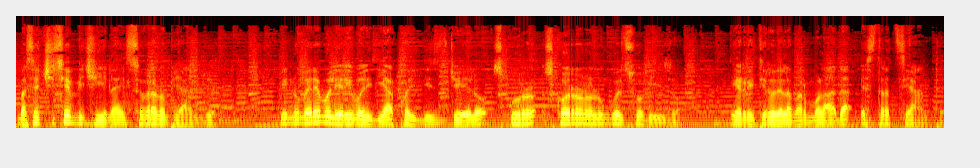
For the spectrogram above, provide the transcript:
Ma se ci si avvicina, il sovrano piange. Innumerevoli rivoli di acqua di disgelo scur- scorrono lungo il suo viso il ritiro della marmolada è straziante.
